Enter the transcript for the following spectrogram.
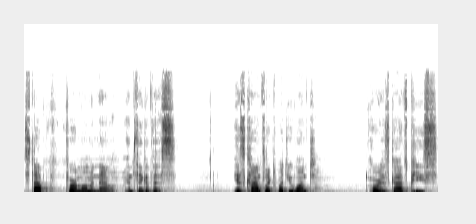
Stop for a moment now and think of this. Is conflict what you want, or is God's peace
